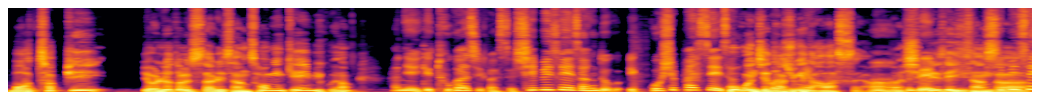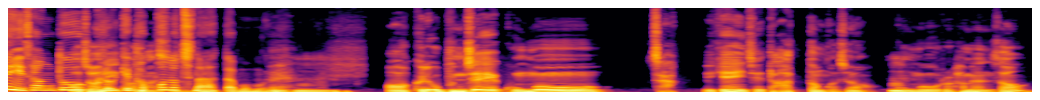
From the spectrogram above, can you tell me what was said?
뭐 어차피 18살 이상 성인 게임이고요. 아니 이게 두 가지가 있어요. 12세 이상도 있고 18세 이상도 그거 이제 있거든요. 나중에 나왔어요. 어, 어, 근데 12세 이상가 12세 이상도 그렇게 또 덮어놓지 않았다 몸을. 네. 음. 어 그리고 문제의 공모작 이게 이제 나왔던 거죠. 음. 공모를 하면서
